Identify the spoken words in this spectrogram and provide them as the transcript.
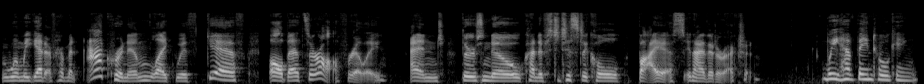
when we get it from an acronym, like with GIF, all bets are off, really. And there's no kind of statistical bias in either direction. We have been talking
